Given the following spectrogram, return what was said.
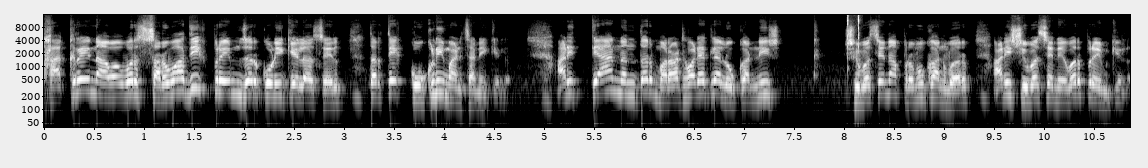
ठाकरे नावावर सर्वाधिक प्रेम जर कोणी केलं असेल तर ते कोकणी माणसाने केलं. आणि त्यानंतर मराठवाड्यातल्या लोकांनी शिवसेना प्रमुखांवर आणि शिवसेनेवर प्रेम केलं.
